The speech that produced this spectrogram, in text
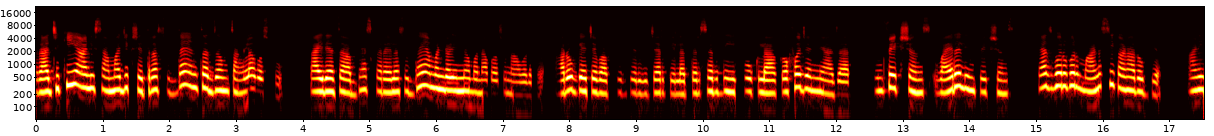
राजकीय आणि सामाजिक क्षेत्रात सुद्धा यांचा जम चांगला बसतो. कायद्याचा अभ्यास करायला सुद्धा या मंडळींना मनापासून आवडतं. आरोग्याच्या बाबतीत जर विचार केला तर सर्दी खोकला कफजन्य आजार इन्फेक्शन्स व्हायरल इन्फेक्शन्स त्याचबरोबर मानसिक अनारोग्य आणि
